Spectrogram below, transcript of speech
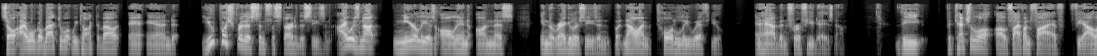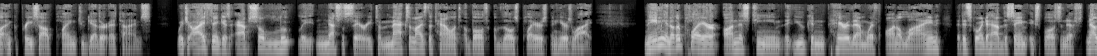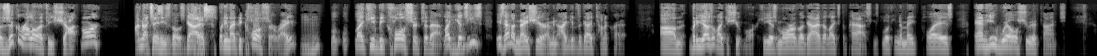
So I will go back to what we talked about, and, and you pushed for this since the start of the season. I was not nearly as all in on this in the regular season, but now I'm totally with you and have been for a few days now. The potential of five on five, Fiala and Kaprizov playing together at times, which I think is absolutely necessary to maximize the talent of both of those players. And here's why. Name me another player on this team that you can pair them with on a line that is going to have the same explosiveness. Now, Zuccarello, if he shot more, I'm not saying he's those guys, yes. but he might be closer, right? Mm-hmm. L- like he'd be closer to that. Like because he's he's had a nice year. I mean, I give the guy a ton of credit. Um, but he doesn't like to shoot more. He is more of a guy that likes to pass. He's looking to make plays, and he will shoot at times.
